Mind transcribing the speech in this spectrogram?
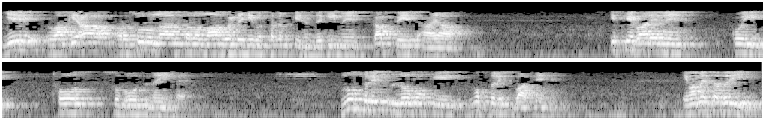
یہ واقعہ رسول اللہ صلی اللہ علیہ وسلم کی زندگی میں کب پیش آیا؟ اس کے بارے میں کوئی ٹھوس ثبوت نہیں ہے۔ مختلف لوگوں کی مختلف باتیں ہیں۔ امام صبری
